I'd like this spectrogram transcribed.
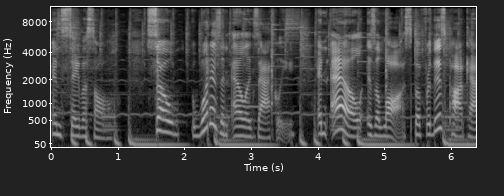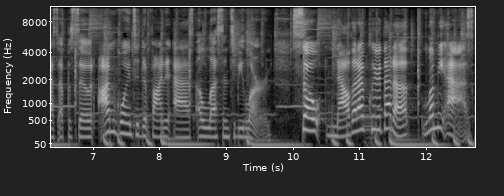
and save us all? So, what is an L exactly? An L is a loss, but for this podcast episode, I'm going to define it as a lesson to be learned. So, now that I've cleared that up, let me ask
